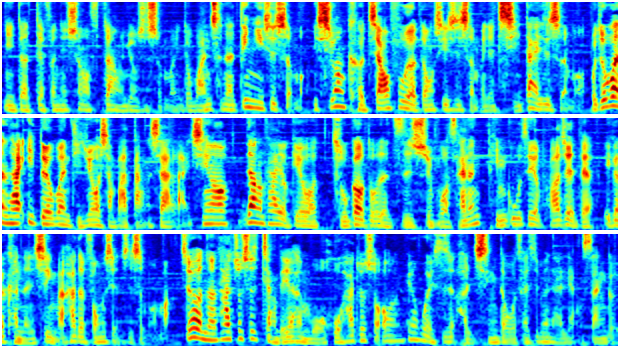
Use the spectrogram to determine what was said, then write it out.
你的 definition of done 又是什么？你的完成的定义是什么？你希望可交付的东西是什么？你的期待是什么？我就问了他一堆问题，因为我想把它挡下来，先要让他有给我足够多的资讯，我才能评估这个 project 的一个可能性嘛，它的风险是什么嘛？结果呢，他就是讲的也很模糊，他就说哦，因为我也是很新的，我才这边来两三个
